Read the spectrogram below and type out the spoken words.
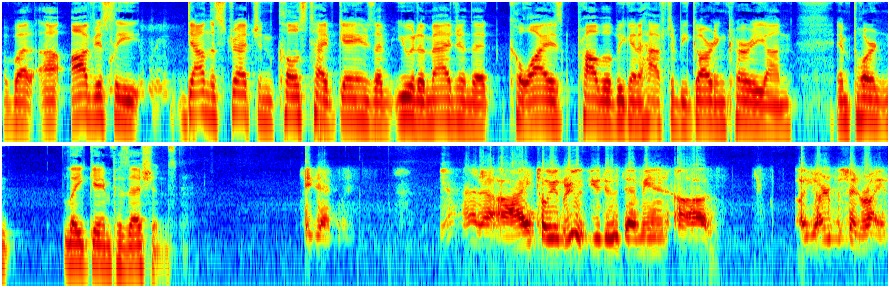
But uh, obviously, down the stretch in close type games, you would imagine that Kawhi is probably going to have to be guarding Curry on important late game possessions. Exactly. Yeah, and, uh, I totally agree with you, dude. I mean, uh, you're 100 percent right.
